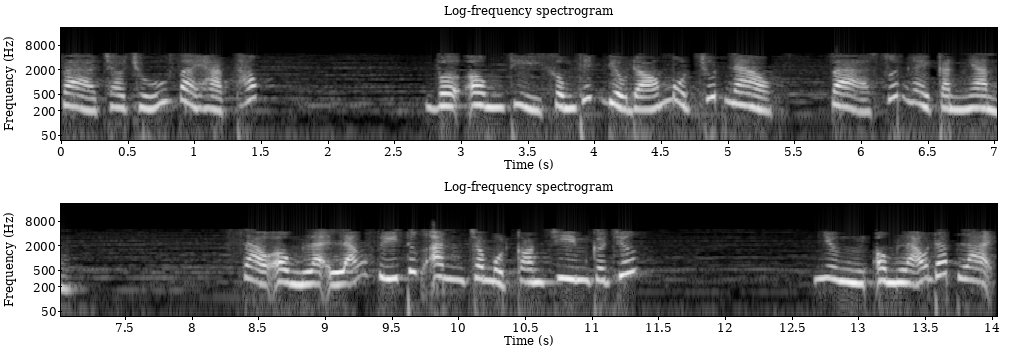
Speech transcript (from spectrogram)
và cho chú vài hạt thóc. Vợ ông thì không thích điều đó một chút nào và suốt ngày cằn nhằn. Sao ông lại lãng phí thức ăn cho một con chim cơ chứ? Nhưng ông lão đáp lại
